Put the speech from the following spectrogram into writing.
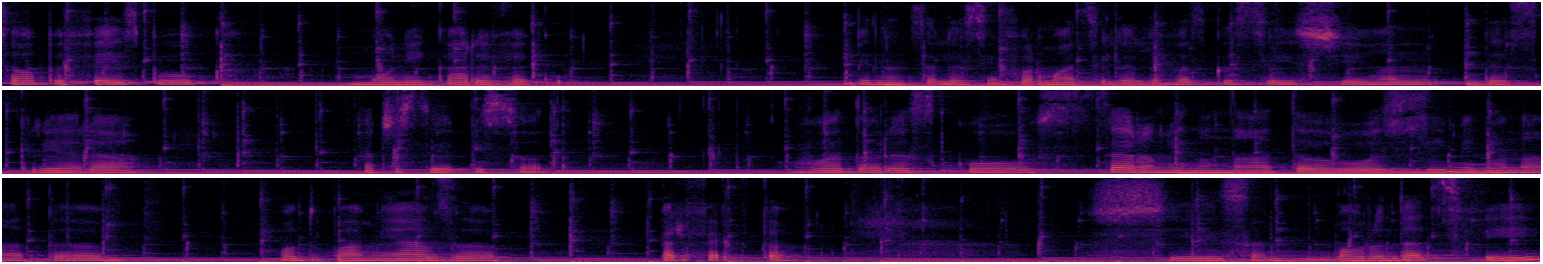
sau pe Facebook Monica Revecu. Bineînțeles, informațiile le veți găsi și în descrierea acestui episod. Vă doresc o seară minunată, o zi minunată, o după amiază perfectă și să oriunde ați fi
